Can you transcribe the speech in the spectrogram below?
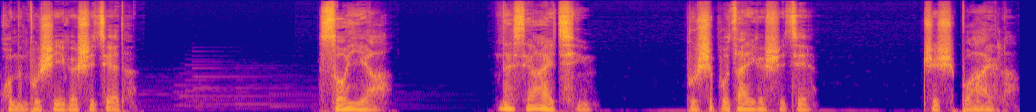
我们不是一个世界的。”所以啊。那些爱情，不是不在一个世界，只是不爱了。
